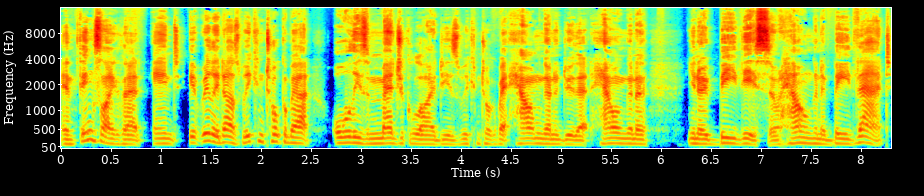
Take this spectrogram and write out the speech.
and things like that. And it really does. We can talk about all these magical ideas. We can talk about how I'm going to do that, how I'm going to, you know, be this or how I'm going to be that.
